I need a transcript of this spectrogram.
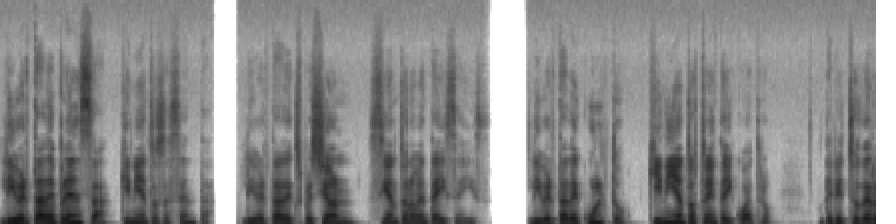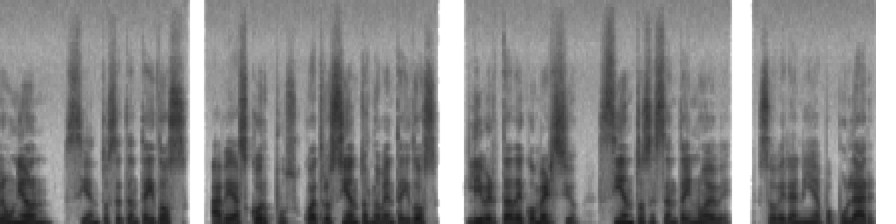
Libertad de prensa, 560. Libertad de expresión, 196. Libertad de culto, 534. Derecho de reunión, 172. Habeas corpus, 492. Libertad de comercio, 169. Soberanía popular,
